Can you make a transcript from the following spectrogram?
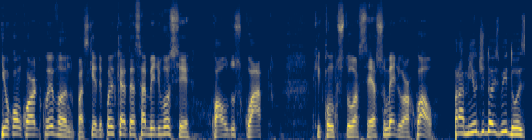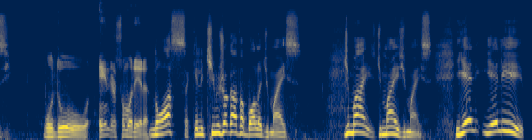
E eu concordo com o Evandro, Pasquet. Depois eu quero até saber de você. Qual dos quatro que conquistou acesso melhor? Qual? Para mim, o de 2012. O do Anderson Moreira. Nossa, aquele time jogava bola demais. Demais, demais, demais. E ele, e ele,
